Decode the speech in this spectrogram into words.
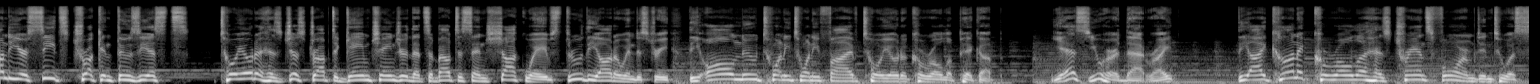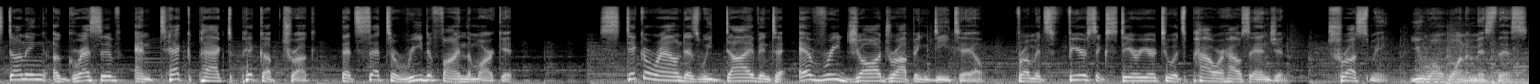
onto your seats, truck enthusiasts! Toyota has just dropped a game changer that's about to send shockwaves through the auto industry, the all-new 2025 Toyota Corolla pickup. Yes, you heard that right. The iconic Corolla has transformed into a stunning, aggressive, and tech-packed pickup truck that's set to redefine the market. Stick around as we dive into every jaw-dropping detail, from its fierce exterior to its powerhouse engine. Trust me, you won't want to miss this.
